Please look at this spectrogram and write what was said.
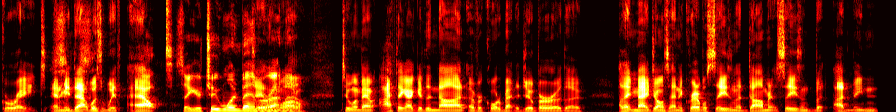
great. And I mean that was without So you're two one Bama Jaylen right Waddle. now. Two one Bama. I think I give the nod over quarterback to Joe Burrow though. I think Mac Jones had an incredible season, a dominant season, but I mean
